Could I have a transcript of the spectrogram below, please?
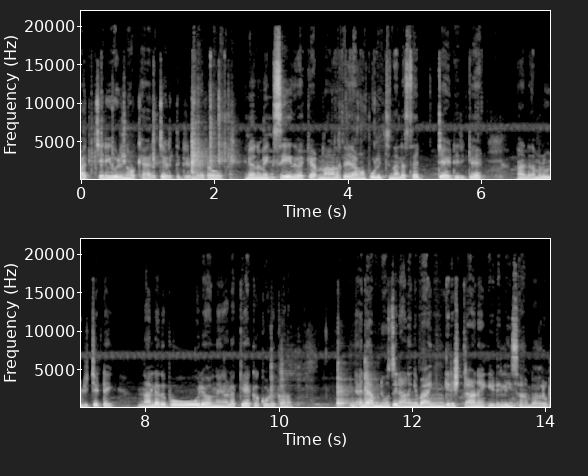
പച്ചരി ഉഴുന്നുമൊക്കെ അരച്ചെടുത്തിട്ടുണ്ട് കേട്ടോ. ഇനി ഒന്ന് മിക്സ് ചെയ്ത് വെക്കാം. നാളത്തെ രാമ പൊളിച്ച് നല്ല സെറ്റായിട്ടിരിക്കേ അതുകൊണ്ട് നമ്മൾ ഒഴിച്ചിട്ടേ നല്ലതുപോലെ ഒന്ന് ഇളക്കിയൊക്കെ കൊടുക്കണം. എന്റെ അമ്നൂസിനാണെങ്കിൽ ഭയങ്കര ഇഷ്ടമാണ് ഇഡലിയും സാമ്പാറും.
